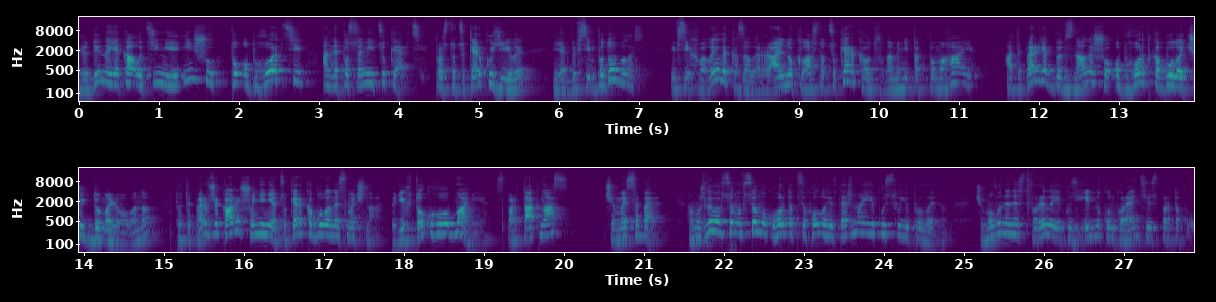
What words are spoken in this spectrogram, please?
людина, яка оцінює іншу по обгортці, а не по самій цукерці? Просто цукерку їли, і якби всім подобалось. І всі хвалили, казали, реально класна цукерка, от вона мені так помагає. А тепер, якби взнали, що обгортка була чуть домальована, то тепер вже кажуть, що ні, ні, цукерка була несмачна. Тоді хто кого обманює? Спартак нас чи ми себе? А можливо, в цьому всьому когорта психологів теж має якусь свою провину. Чому вони не створили якусь гідну конкуренцію Спартаку?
